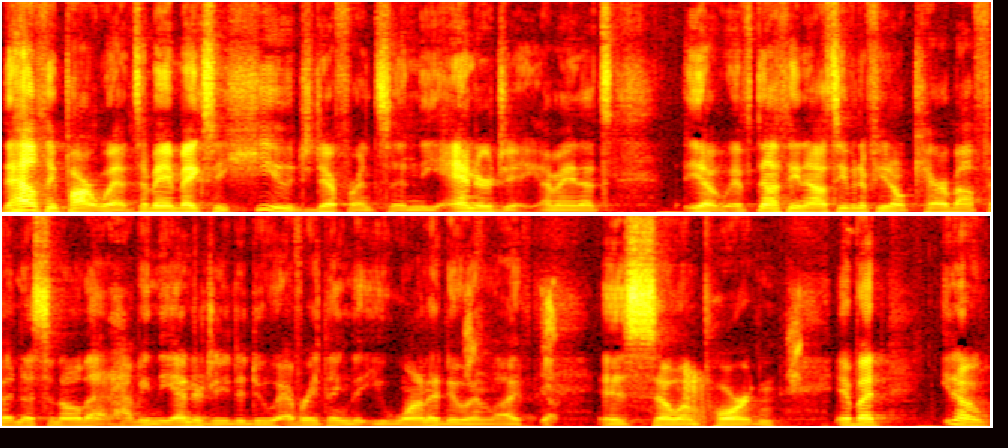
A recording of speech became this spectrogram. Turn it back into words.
the healthy part wins. I mean, it makes a huge difference in the energy. I mean, that's you know, if nothing else, even if you don't care about fitness and all that, having the energy to do everything that you want to do in life yep. is so important. Yeah, but you know,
